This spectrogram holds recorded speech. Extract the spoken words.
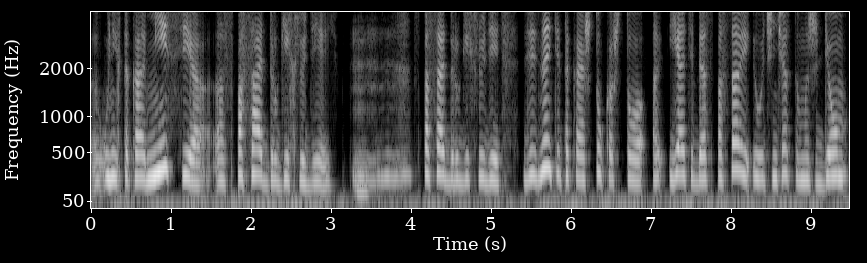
у них такая миссия э, спасать других людей Спасать других людей. Здесь, знаете, такая штука, что э, я тебя спасаю, и очень часто мы ждем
